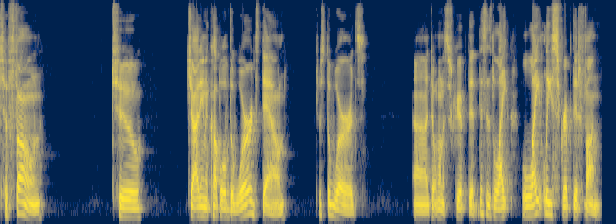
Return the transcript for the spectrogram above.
to phone to jotting a couple of the words down, just the words. Uh, I don't want to script it. This is light, lightly scripted fun.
